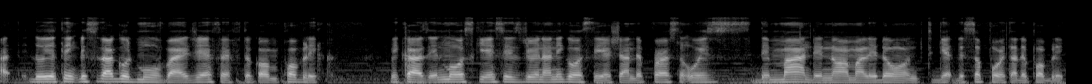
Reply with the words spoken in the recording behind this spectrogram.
uh, do you think this is a good move by JFF to come public because in most cases during a negotiation the person who is demanding normally don't get the support of the public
